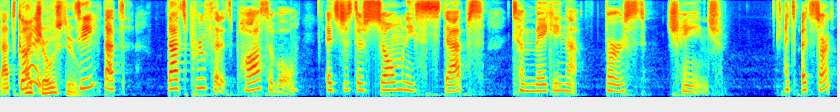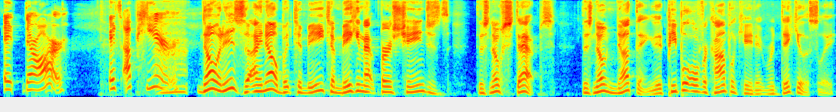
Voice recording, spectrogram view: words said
That's good. I chose to. See, that's that's proof that it's possible. It's just there's so many steps to making that first change. It's it starts it there are. It's up here. Uh, no, it is. I know, but to me, to making that first change is there's no steps. There's no nothing. People overcomplicate it ridiculously.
